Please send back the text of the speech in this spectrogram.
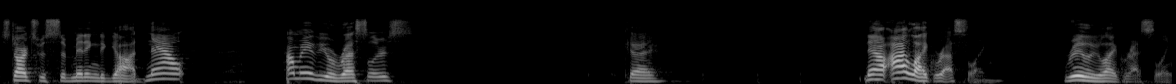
starts with submitting to God. Now, how many of you are wrestlers? Okay. Now, I like wrestling. Really like wrestling.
